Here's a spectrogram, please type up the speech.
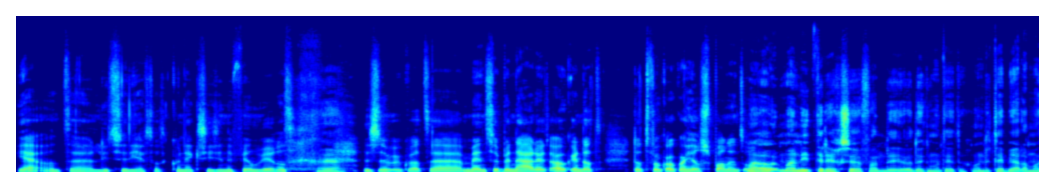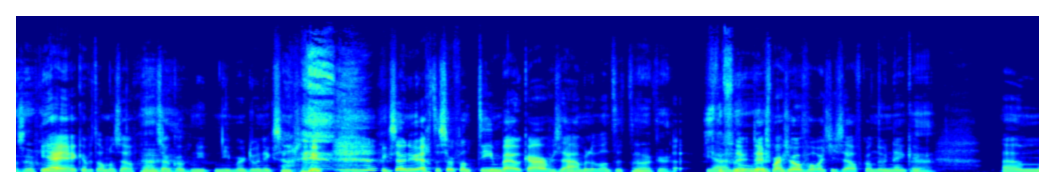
Ja, want eh Lutze die heeft wat connecties in de filmwereld. Ja. dus daar heb ik wat eh, mensen benaderd ook. En dat, dat vond ik ook wel heel spannend. Om... Maar, maar niet de regisseur van de documentaire, toch? Want dit heb je allemaal zelf ja, gedaan. ja, ik heb het allemaal zelf gedaan. Ja, Dat zou ik ja. ook niet, niet meer doen. Ik zou, nu, ik zou nu echt een soort van team bij elkaar verzamelen. Want het. Is ja, er, er is maar zoveel wat je zelf kan doen, denk ik. Ja. Ehm,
